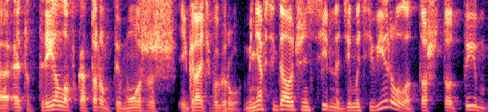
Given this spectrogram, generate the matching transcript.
э, это Трелло, в котором ты можешь играть в игру. Меня всегда очень сильно демотивировало то, что ты,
